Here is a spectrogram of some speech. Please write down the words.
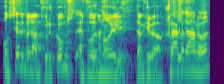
Ontzettend bedankt voor de komst en voor het mooie lied. Dankjewel. Graag gedaan hoor.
